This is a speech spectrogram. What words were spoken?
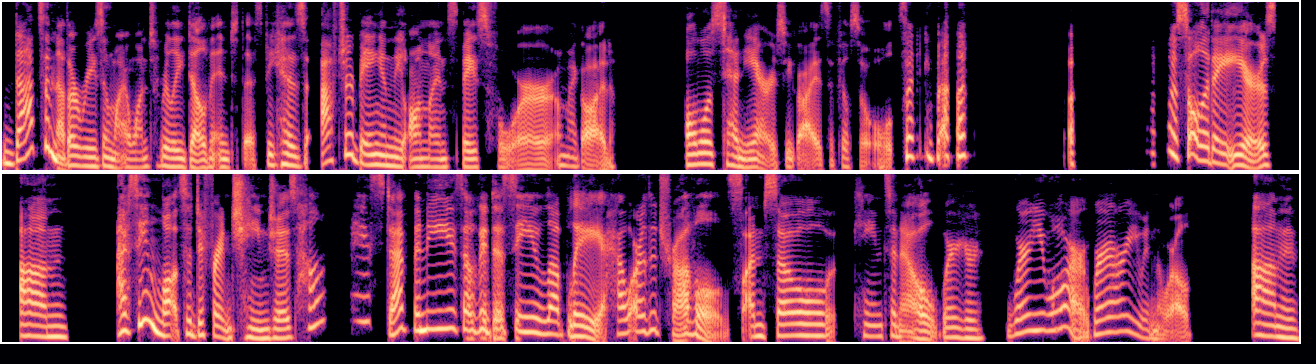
that's another reason why I want to really delve into this because after being in the online space for, oh my God, almost 10 years, you guys, I feel so old saying that. a solid eight years. Um, I've seen lots of different changes. Hi, Stephanie. So good to see you. Lovely. How are the travels? I'm so keen to know where you're, where you are. Where are you in the world? Um,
